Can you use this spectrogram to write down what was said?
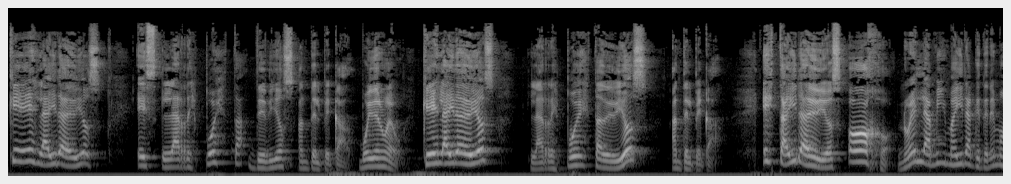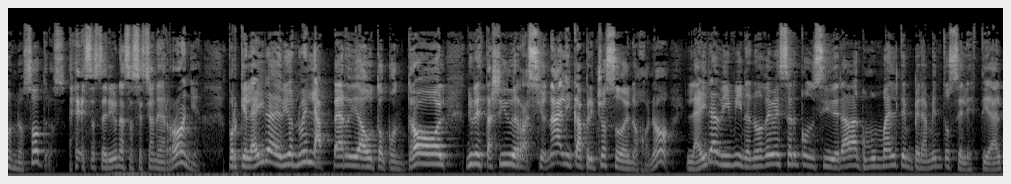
¿Qué es la ira de Dios? Es la respuesta de Dios ante el pecado. Voy de nuevo. ¿Qué es la ira de Dios? La respuesta de Dios ante el pecado. Esta ira de Dios, ojo, no es la misma ira que tenemos nosotros. Eso sería una asociación errónea. Porque la ira de Dios no es la pérdida de autocontrol, ni un estallido irracional y caprichoso de enojo. No, la ira divina no debe ser considerada como un mal temperamento celestial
